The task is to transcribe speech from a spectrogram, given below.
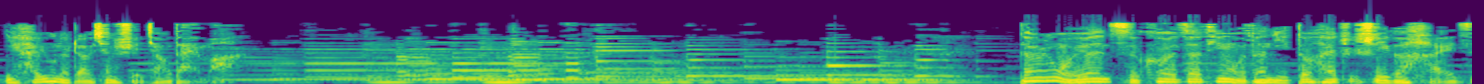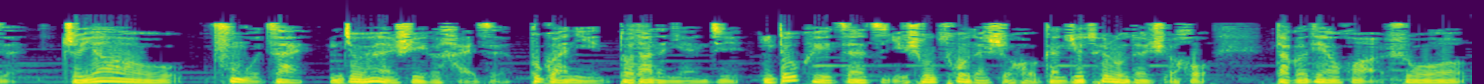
你还用得着向谁交代吗？”当然，我愿此刻在听我的你都还只是一个孩子。只要父母在，你就永远是一个孩子。不管你多大的年纪，你都可以在自己受挫的时候、感觉脆弱的时候，打个电话说：“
